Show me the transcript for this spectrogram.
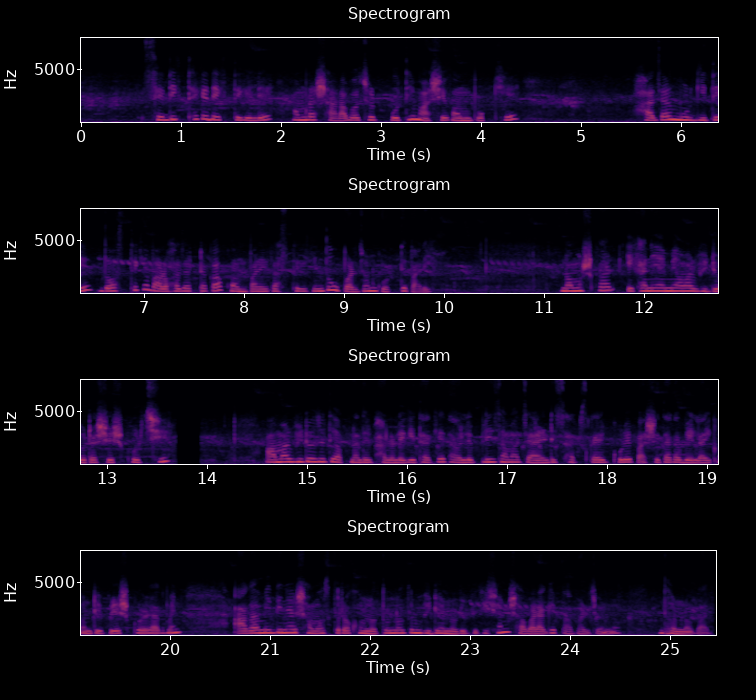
সেদিক থেকে দেখতে গেলে আমরা সারা বছর প্রতি মাসে কমপক্ষে হাজার মুরগিতে দশ থেকে বারো হাজার টাকা কোম্পানির কাছ থেকে কিন্তু উপার্জন করতে পারি। নমস্কার এখানে আমি আমার ভিডিওটা শেষ করছি। আমার ভিডিও যদি আপনাদের ভালো লেগে থাকে, তাহলে প্লিজ আমার চ্যানেলটি সাবস্ক্রাইব করে পাশে থাকা বেল আইকনটি প্রেস করে রাখবেন। আগামী দিনের সমস্ত রকম নতুন নতুন ভিডিও নোটিফিকেশান সবার আগে পাওয়ার জন্য। ধন্যবাদ।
